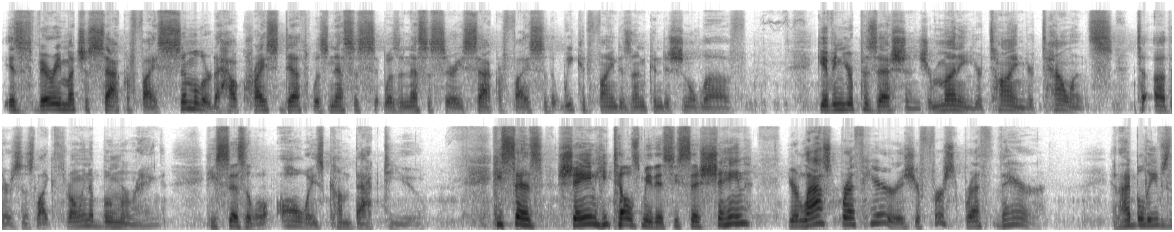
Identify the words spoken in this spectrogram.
is very much a sacrifice, similar to how Christ's death was, necess- was a necessary sacrifice so that we could find his unconditional love. Giving your possessions, your money, your time, your talents to others is like throwing a boomerang. He says it will always come back to you. He says, Shane, he tells me this. He says, Shane, your last breath here is your first breath there. And I believe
